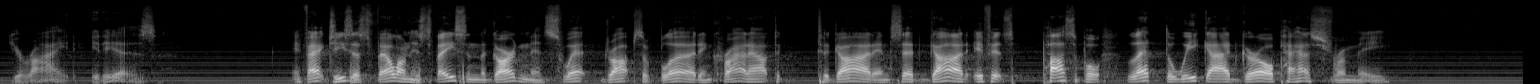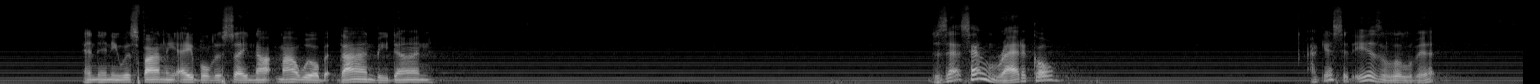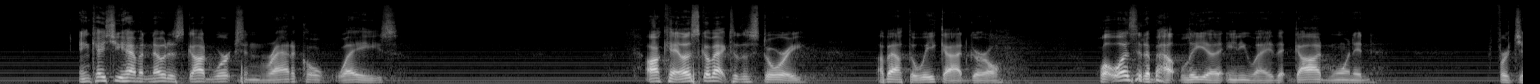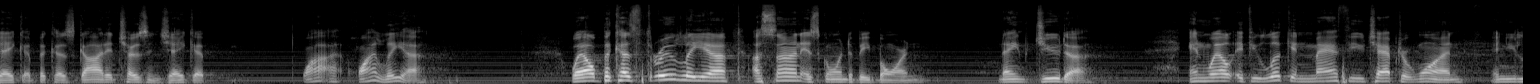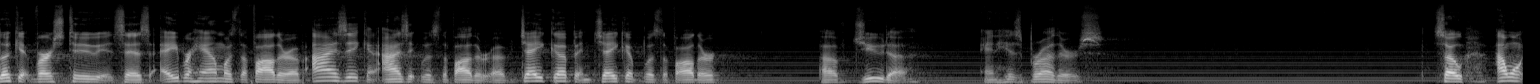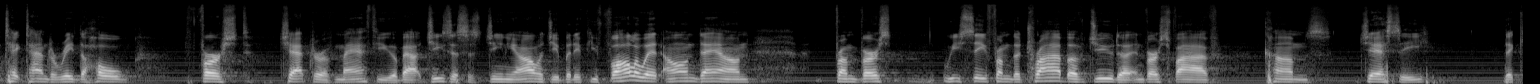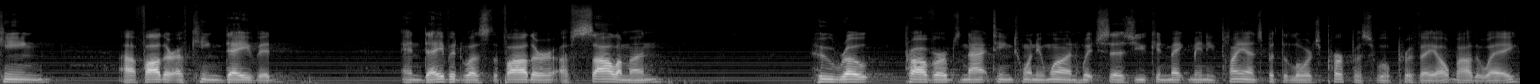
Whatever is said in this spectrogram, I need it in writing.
You're right, it is. In fact, Jesus fell on his face in the garden and sweat drops of blood and cried out to, to God and said, God, if it's possible, let the weak eyed girl pass from me. And then he was finally able to say, Not my will, but thine be done. Does that sound radical? I guess it is a little bit. In case you haven't noticed, God works in radical ways. Okay, let's go back to the story about the weak eyed girl. What was it about Leah, anyway, that God wanted for Jacob because God had chosen Jacob. Why, why Leah? Well, because through Leah, a son is going to be born named Judah. And well, if you look in Matthew chapter 1 and you look at verse 2, it says, Abraham was the father of Isaac, and Isaac was the father of Jacob, and Jacob was the father of Judah and his brothers. So I won't take time to read the whole first chapter of Matthew about Jesus' genealogy, but if you follow it on down from verse, we see from the tribe of Judah in verse 5 comes Jesse, the king, uh, father of King David. And David was the father of Solomon, who wrote Proverbs 19:21 which says you can make many plans but the Lord's purpose will prevail by the way.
